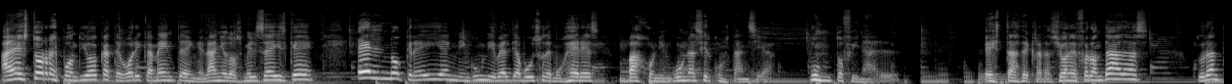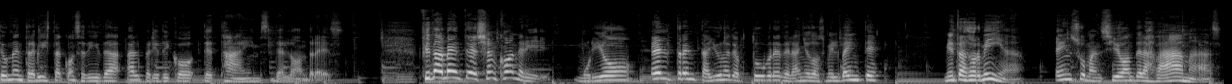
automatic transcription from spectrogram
A esto respondió categóricamente en el año 2006 que él no creía en ningún nivel de abuso de mujeres bajo ninguna circunstancia. Punto final. Estas declaraciones fueron dadas durante una entrevista concedida al periódico The Times de Londres. Finalmente, Sean Connery murió el 31 de octubre del año 2020 mientras dormía en su mansión de las Bahamas,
